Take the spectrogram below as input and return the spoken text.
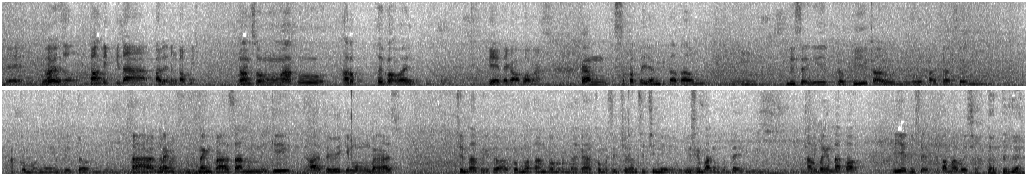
Oke. Langsung topik kita balik nang topik. Langsung aku arep tekok wae. Piye, teka apa, Mas? Kan seperti yang kita tahu Hmm. di sini Dobi tahu duwe pacar sing agamane beda. Nah, Sing neng neng bahasan iki awake dhewe iki mau membahas cinta beda agama tanpa merendahkan agama siji lan sijine. Kuwi sing paling penting. Aku pengen takok piye dhisik pertama kowe iso dadian.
